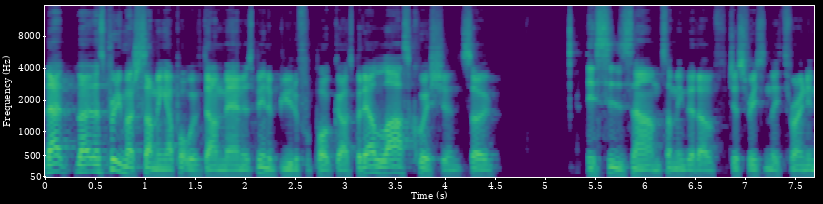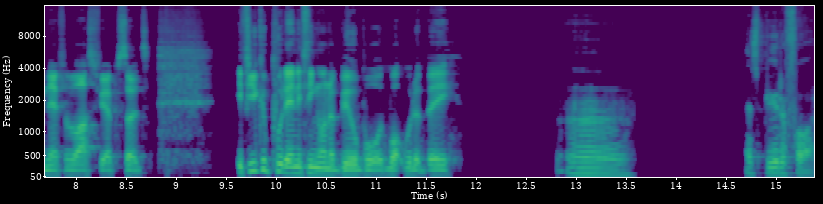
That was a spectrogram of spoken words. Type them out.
that, that that's pretty much summing up what we've done man it's been a beautiful podcast but our last question so this is um, something that I've just recently thrown in there for the last few episodes. If you could put anything on a billboard, what would it be? Mm, that's beautiful.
